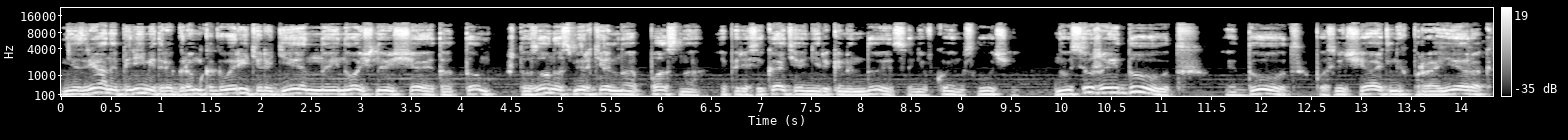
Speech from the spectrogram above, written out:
Не зря на периметре громкоговорители денно и ночно вещают о том, что зона смертельно опасна и пересекать ее не рекомендуется ни в коем случае. Но все же идут, идут после тщательных проверок,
